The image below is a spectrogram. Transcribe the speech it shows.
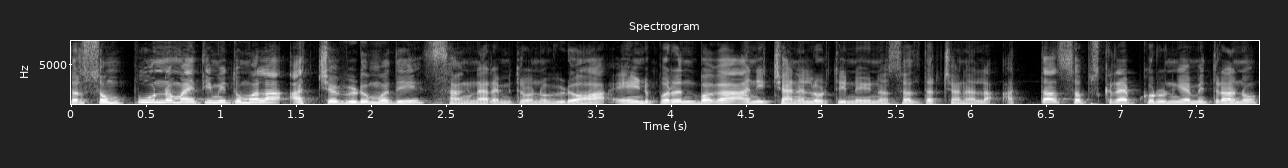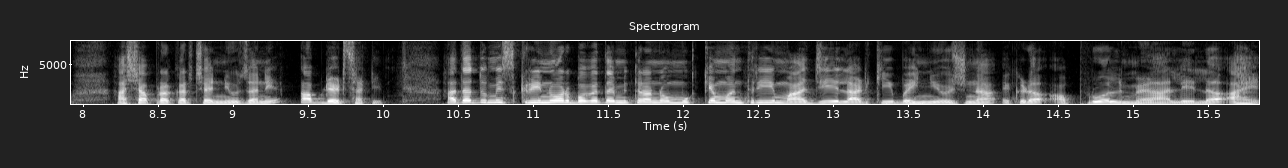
तर संपूर्ण माहिती मी तुम्हाला आजच्या व्हिडिओमध्ये सांगणार आहे. मित्रांनो व्हिडिओ हा एंडपर्यंत बघा आणि चॅनलवरती नवीन असाल तर चॅनलला आत्ता सबस्क्राईब करून घ्या मित्रांनो अशा प्रकारच्या न्यूज आणि अपडेटसाठी आता तुम्ही स्क्रीनवर बघत आहे मित्रांनो मुख्यमंत्री माझी लाडकी बहीण योजना इकडं अप्रुव्हल मिळालेलं आहे.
